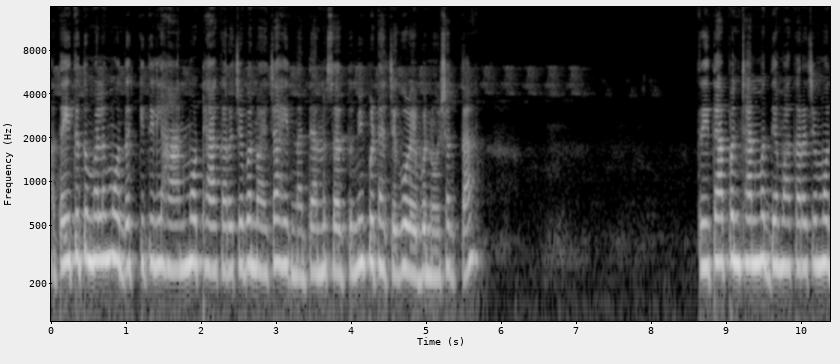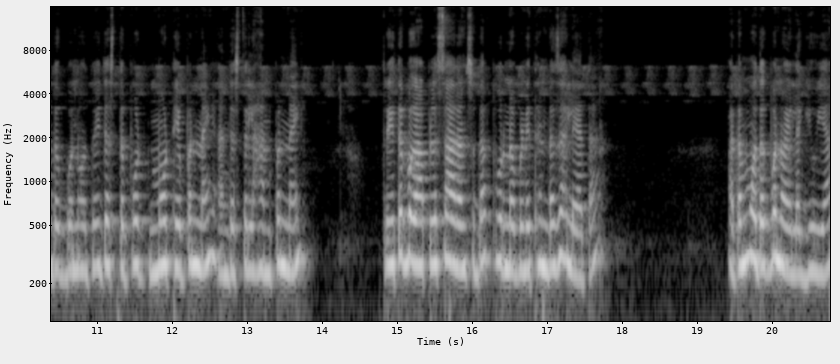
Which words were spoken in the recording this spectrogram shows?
आता इथे तुम्हाला मोदक किती लहान मोठ्या आकाराचे बनवायचे आहेत ना त्यानुसार तुम्ही पिठाचे गोळे बनवू शकता. तर इथे आपण छान मध्यम आकाराचे मोदक बनवतो आहे जास्त पोट मोठे पण नाही आणि जास्त लहान पण नाही. तर इथं बघा आपलं सारणसुद्धा पूर्णपणे थंड झाले आता. आता मोदक बनवायला घेऊया.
